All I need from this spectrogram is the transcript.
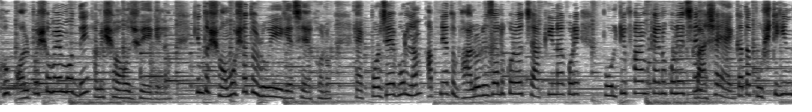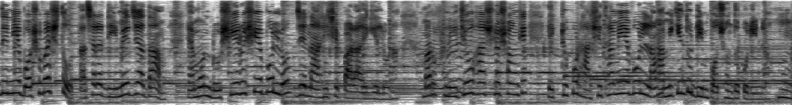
খুব অল্প সময়ের মধ্যেই আমি সহজ হয়ে গেলাম। কিন্তু সমস্যা তো রয়ে গেছে এখনও। এক পর্যায়ে বললাম, আপনি এত ভালো রেজাল্ট করেও চাকরি না করে পোলট্রি ফার্ম কেন করেছে বাসায় একগাদা পুষ্টিহীনদের নিয়ে বসবাস তো, তাছাড়া ডিমের যা দাম, এমন রসিয়ে রসিয়ে বলল যে না হেসে পাড়ায় গেল না। মারুফ নিজেও হাসলো সঙ্গে। একটু পর হাসি থামিয়ে বললাম, আমি কিন্তু ডিম পছন্দ করি না। হুম,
